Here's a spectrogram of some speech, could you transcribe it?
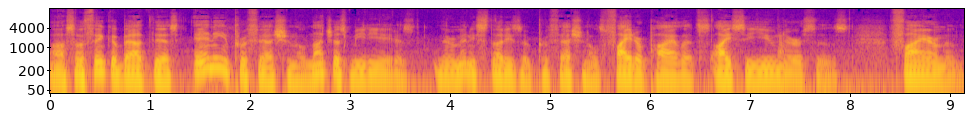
Uh, so think about this. Any professional, not just mediators, there are many studies of professionals, fighter pilots, ICU nurses, firemen,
